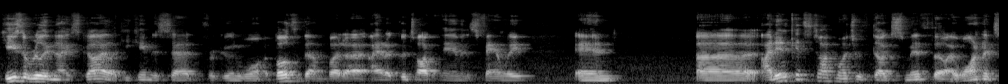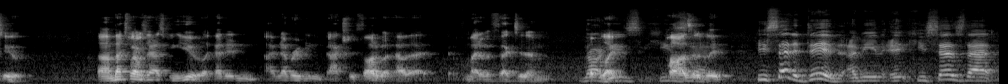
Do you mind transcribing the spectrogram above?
he's a really nice guy. Like he came to set for Goon both of them. But uh, I had a good talk with him and his family, and uh, I didn't get to talk much with Doug Smith though. I wanted to. Um, that's why I was asking you. Like I didn't. I've never even actually thought about how that might have affected him. No, like he's, he's, positively. uh, he said it did. I mean, it, he says that.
